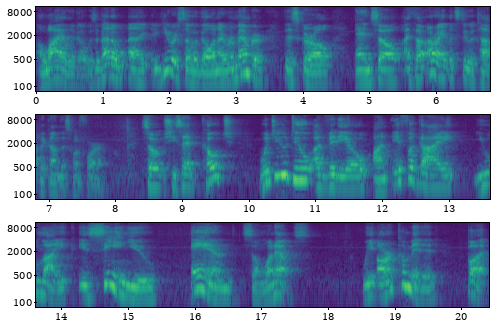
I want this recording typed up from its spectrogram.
a while ago. It was about a, a year or so ago, and I remember this girl, and so I thought, all right, let's do a topic on this one for her. So she said, Coach, would you do a video on if a guy you like is seeing you and someone else. We aren't committed, but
